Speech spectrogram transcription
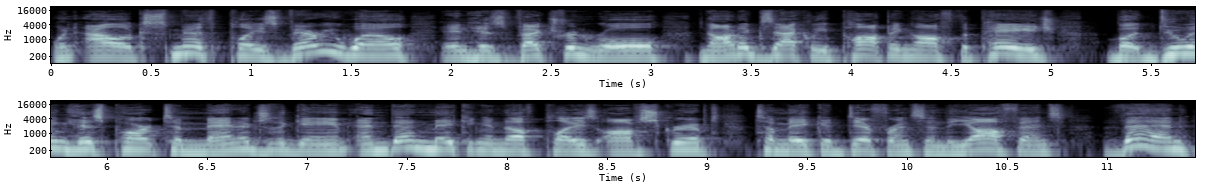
when Alex Smith plays very well in his veteran role, not exactly popping off the page, but doing his part to manage the game and then making enough plays off script to make a difference in the offense. Then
